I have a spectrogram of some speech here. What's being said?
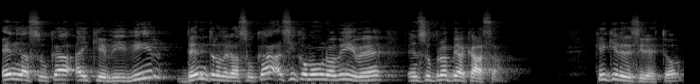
en la azúcar hay que vivir dentro de la azúcar, así como uno vive en su propia casa. ¿Qué quiere decir esto?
